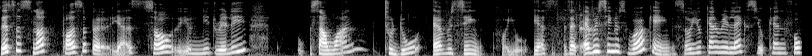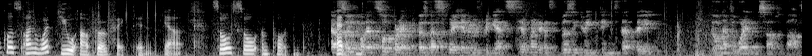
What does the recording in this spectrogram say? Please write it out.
This is not possible yes. So you need really someone to do everything for you yes that everything is working. So you can relax you can focus on what you are perfect in yeah. So so important. That's, so, that's so correct because that's where everyone forgets. Everyone gets busy doing things that they don't have to worry themselves about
